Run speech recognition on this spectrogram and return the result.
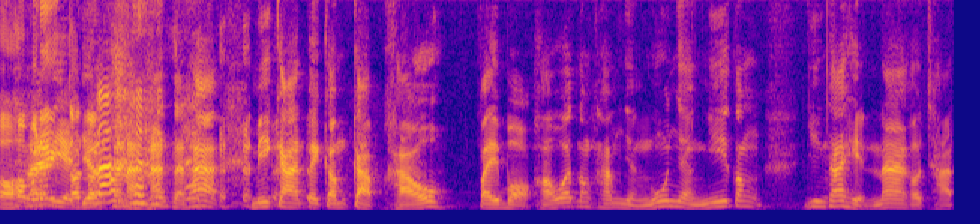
อ๋อไม่ได้รายละเอียดเยอะขนาดนั้นแต่ถ้ามีการไปกำกับเขาไปบอกเขาว่าต้องทำอย่างงู้นอย่างนี้ต้องยิ่งถ้าเห็นหน้าเขาชัด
